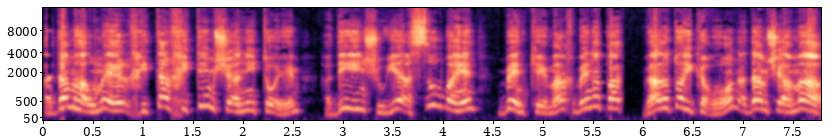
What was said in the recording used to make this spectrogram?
אדם האומר חיטה חיטים שאני תואם, הדין שהוא יהיה אסור בהן בין קמח בין הפת. ועל אותו עיקרון, אדם שאמר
